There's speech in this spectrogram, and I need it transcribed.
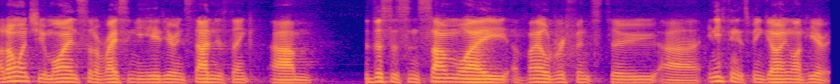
I don't want your mind sort of racing your head here and starting to think um, that this is in some way a veiled reference to uh, anything that's been going on here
